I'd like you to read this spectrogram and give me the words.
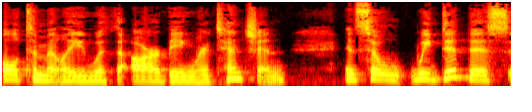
ultimately with the R being retention. And so we did this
